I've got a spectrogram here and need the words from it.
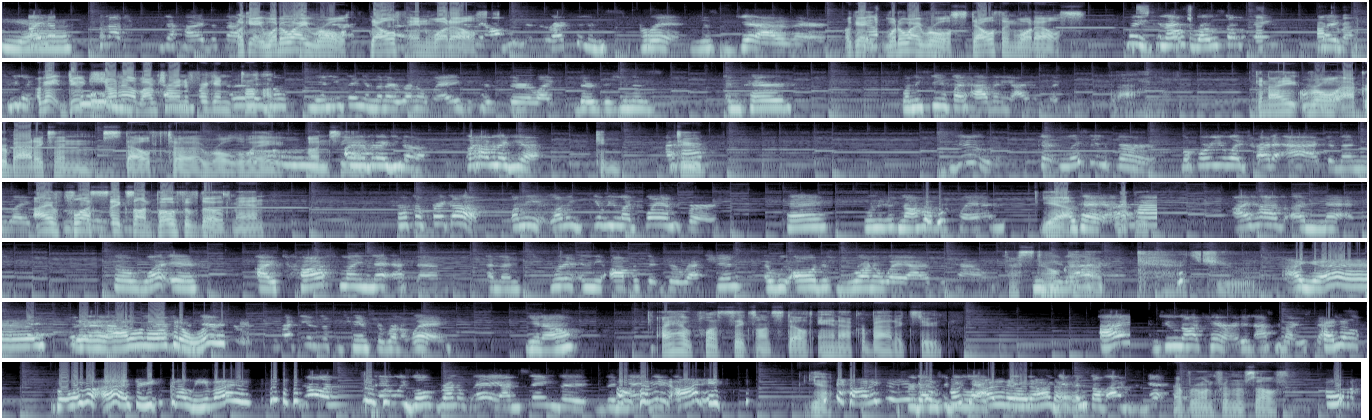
yeah. I know. I'm not trying to hide the fact. Okay, what do I roll? I'm Stealth and what in else? the opposite direction and sprint. Just get out of there. Okay, Yeah. what do I roll? Stealth and what else? Wait, can I throw something? Like, about. to be like, Okay, dude, Ooh. shut up. I'm trying to um, freaking and then they talk. don't see anything, and then I run away because they're like their vision is impaired. Let me see if I have any items I can use for that. Oh. Can I Oh. roll acrobatics and stealth to roll away Oh, I have an idea. I have an idea. Can I Dude. Have... Dude, listen first before you like try to act and then like. I have plus six on both of those, man. Shut the frick up. Let me let me give you my plan first. Okay? You wanna just not have a plan? Yeah. Okay, I have I have a net. So what if I toss my net at them and then sprint in the opposite direction and we all just run away out of the town? They're still do gonna catch you. I guess. Yeah, I don't know if it'll work. That gives us a chance to run away. You know? I have plus six on stealth and acrobatics, dude. I do not care. I didn't ask about your stats. I don't. But what about us? Are you just gonna leave us? No, I'm saying we both run away. I'm saying the the oh, I mean, Onyx. Yeah, Onyx is for just them to gonna be book like out of there without have get us. themselves out of the net. everyone for themselves. Oh.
